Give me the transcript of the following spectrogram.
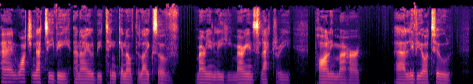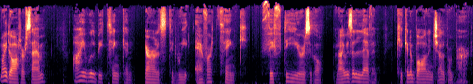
and watching that TV, and I'll be thinking of the likes of Marion Leahy, Marion Slattery, Pauline Maher, uh, O'Toole, my daughter Sam. I will be thinking, girls, did we ever think 50 years ago, when I was 11, kicking a ball in Shelburne Park,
